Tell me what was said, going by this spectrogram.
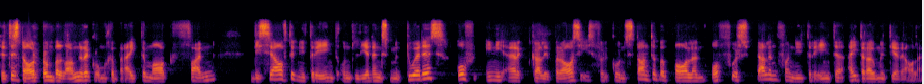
Dit is daarom belangrik om gebruik te maak van dieselfde nutriëntontledingsmetodes of NER kalibrasies vir konstante bepaling of voorspelling van nutriënte uit roumateriale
